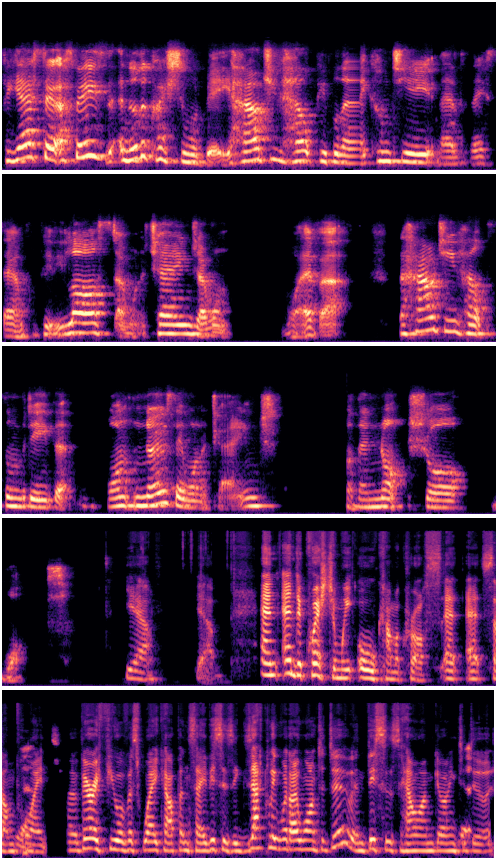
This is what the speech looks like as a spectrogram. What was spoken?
so yeah, so I suppose another question would be, how do you help people then? They come to you, and they say, I'm completely lost, I want to change, I want whatever. So how do you help somebody that want knows they want to change, but they're not sure what? Yeah. Yeah. And and a question we all come across at, at some Yeah. point. Uh, very few of us wake up and say, this is exactly what I want to do, and this is how I'm going to do it.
